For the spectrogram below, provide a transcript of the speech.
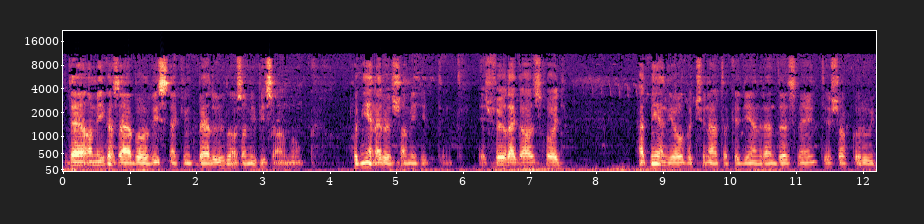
de ami igazából visz nekünk belül, az a mi bizalmunk. Hogy milyen erős a mi hittünk. És főleg az, hogy hát milyen jó, hogy csináltak egy ilyen rendezvényt, és akkor úgy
